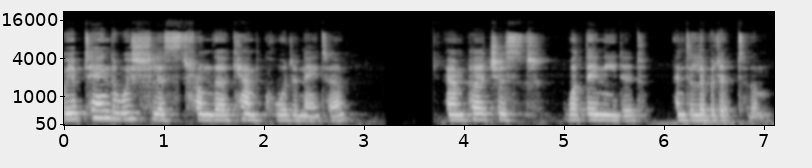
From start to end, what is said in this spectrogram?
We obtained a wish list from the camp coordinator and purchased what they needed and delivered it to them.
